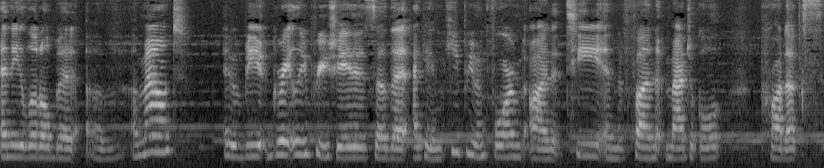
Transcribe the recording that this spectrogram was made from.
any little bit of amount, it would be greatly appreciated so that I can keep you informed on tea and fun magical products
